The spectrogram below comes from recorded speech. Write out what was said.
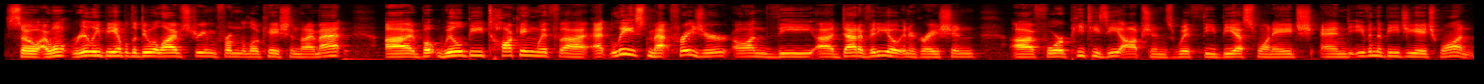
So I won't really be able to do a live stream from the location that I'm at. Uh, but we'll be talking with uh, at least Matt Frazier on the uh, Datavideo integration uh, for PTZ options with the BS1H and even the BGH1.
